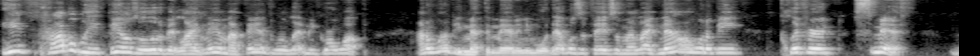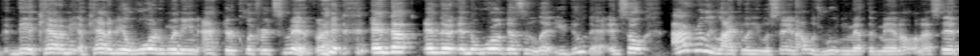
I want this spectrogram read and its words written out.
he probably feels a little bit like, man, my fans won't let me grow up. I don't want to be Method Man anymore. That was a phase of my life. Now I want to be Clifford Smith, the Academy Academy Award winning actor Clifford Smith, right? And uh, and the and the world doesn't let you do that. And so I really liked what he was saying. I was rooting Method Man on. I said,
